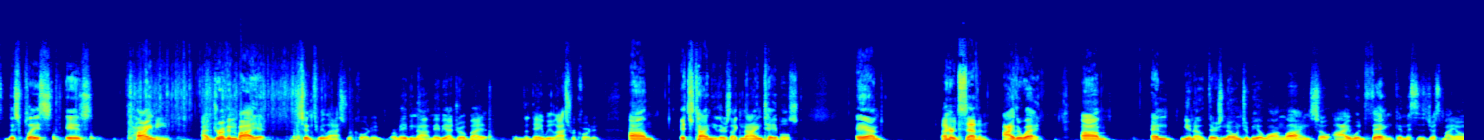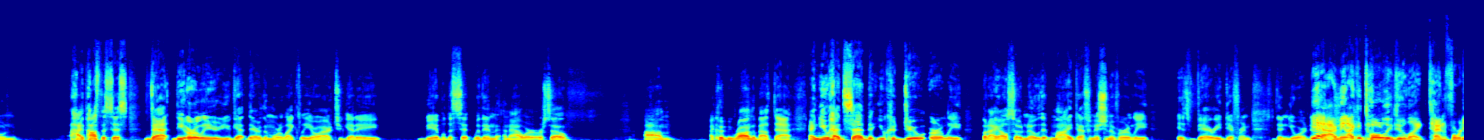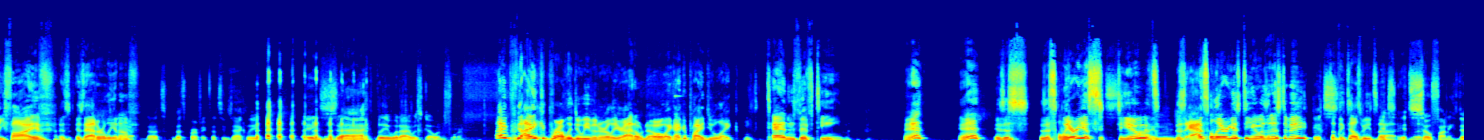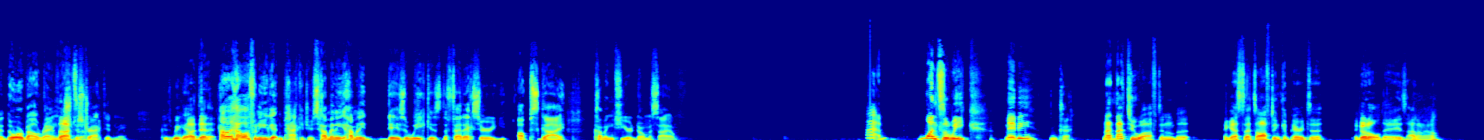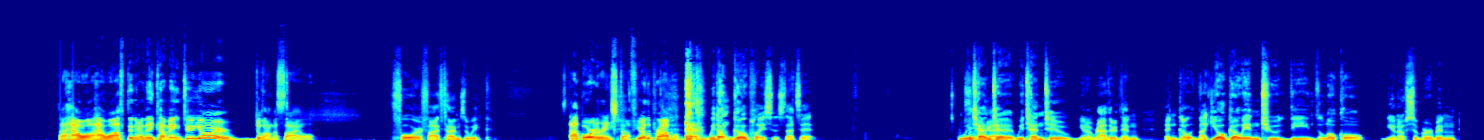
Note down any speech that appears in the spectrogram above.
this place is tiny. I've driven by it since we last recorded, or maybe not. Maybe I drove by it the day we last recorded. Um, it's tiny. There's like nine tables, and I heard seven. either way. Um, and you know, there's known to be a long line. So I would think, and this is just my own hypothesis, that the earlier you get there, the more likely you are to get a be able to sit within an hour or so. Um, I could be wrong about that. And you had said that you could do early, but I also know that my definition of early is very different than your definition. Yeah, I mean, I could totally do like 1045. Is, is that early Yeah, enough? that's that's perfect. That's exactly exactly what I was going for. I I could probably do even earlier. I don't know. Like I could probably do like 10 15. Eh? Eh? Is this is this hilarious It's- to you? It's, I'm- this is as hilarious to you as it is to me? It's Something tells me it's not. it's, it's so funny. The doorbell rang, which Thought so. distracted me because we get Oh, did it? how how often are you getting packages? How many how many days a week is the FedEx or UPS guy coming to your domicile? Ah, once a week, maybe. Okay, Not not too often, but I guess that's often compared to the good old days. I don't know. Uh, how how often are they coming to your domicile? four or five times a week. Stop ordering stuff. You're the problem. we don't go places. That's it. We tend Okay. to we tend to you know rather than than go like you'll go into the the local you know suburban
